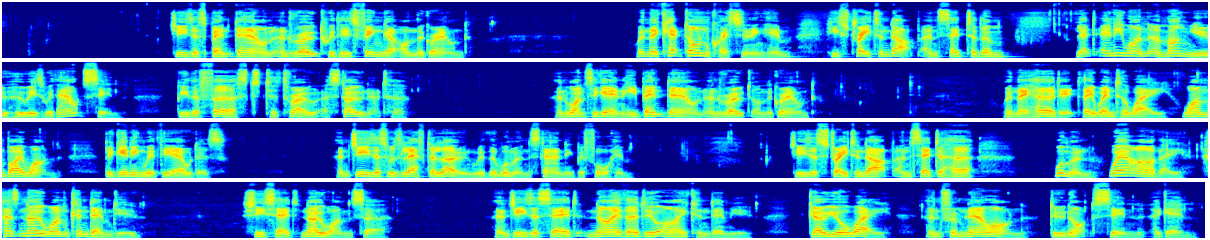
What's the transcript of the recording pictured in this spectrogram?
Jesus bent down and wrote with his finger on the ground. When they kept on questioning him, he straightened up and said to them, Let anyone among you who is without sin be the first to throw a stone at her. And once again he bent down and wrote on the ground. When they heard it, they went away, one by one, beginning with the elders. And Jesus was left alone with the woman standing before him. Jesus straightened up and said to her, Woman, where are they? Has no one condemned you? She said, No one, sir. And Jesus said, Neither do I condemn you. Go your way, and from now on do not sin again.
